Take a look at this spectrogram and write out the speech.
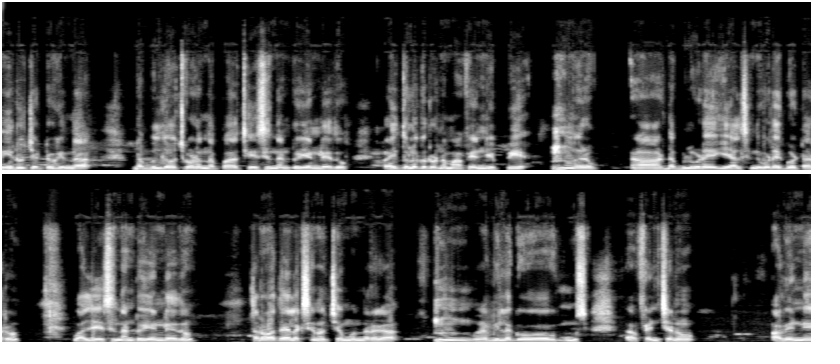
నీరు చెట్టు కింద డబ్బులు దోచుకోవడం తప్ప చేసిందంటూ ఏం లేదు. రైతులకు రుణమాఫీ అని చెప్పి డబ్బులు కూడా ఇవ్వాల్సింది కూడా ఎగ్గొట్టారు. వాళ్ళు చేసిందంటూ ఏం లేదు. తర్వాత ఎలక్షన్ వచ్చే ముందరగా వీళ్ళకు పెన్షను అవన్నీ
